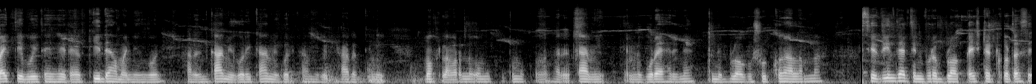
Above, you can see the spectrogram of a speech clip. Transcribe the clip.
বাইতে বইতে সেটা কি দেখা মানে গুণ আর দিন কামি করি কামি করি কামি করি। আর দিন মশলা মারানো আর কামি এমনি ঘুরাই হারি না, এমনি ব্লগ শুট করে আলাম না। সে তিন, চার দিন পরে ব্লগটা স্টার্ট করতেছি।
